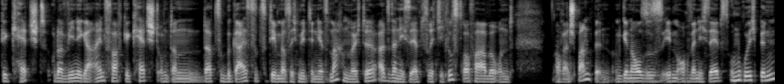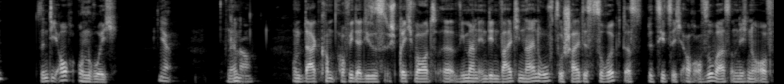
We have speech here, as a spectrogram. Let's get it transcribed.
gecatcht oder weniger einfach gecatcht und dann dazu begeistert zu dem, was ich mit denen jetzt machen möchte, als wenn ich selbst richtig Lust drauf habe und auch entspannt bin. Und genauso ist es eben auch, wenn ich selbst unruhig bin, sind die auch unruhig. Ja. Ne? Genau. Und da kommt auch wieder dieses Sprichwort, äh, wie man in den Wald hineinruft, so schallt es zurück. Das bezieht sich auch auf sowas und nicht nur auf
